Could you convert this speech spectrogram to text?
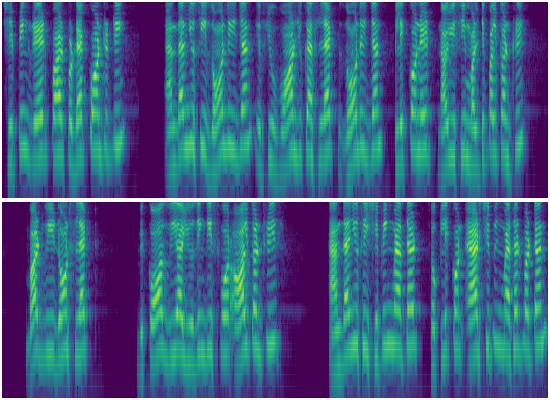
shipping rate per product quantity. And then you see zone region. If you want you can select zone region. Click on it. Now you see multiple countries. But we don't select because we are using this for all countries. And then you see shipping method. So click on add shipping method button.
